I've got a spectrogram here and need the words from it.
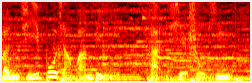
本集播讲完毕，感谢收听。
